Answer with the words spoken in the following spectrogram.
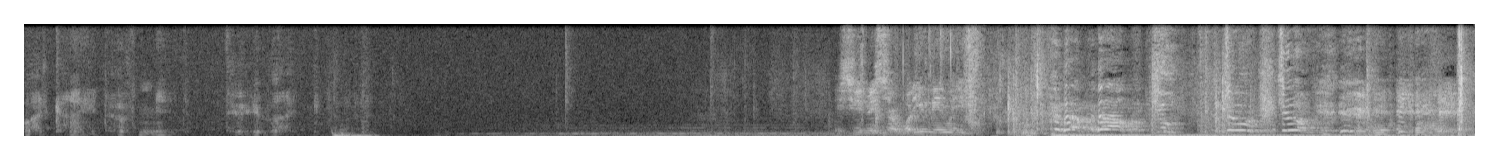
What kind of meat do you like? Excuse me, sir, what do you mean when you.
